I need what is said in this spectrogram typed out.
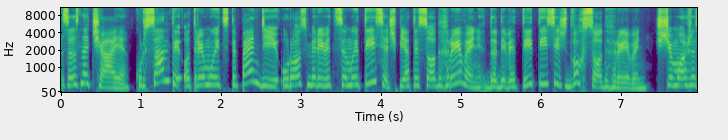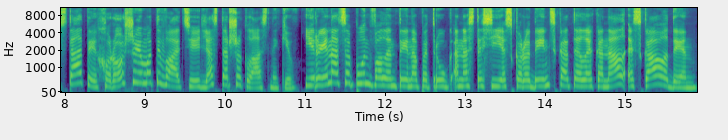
зазначає, курсанти отримують стипендії у розмірі від 7 тисяч 500 гривень до 9 тисяч 200 гривень, що може стати хорошою мотивацією для старшокласників. Ірина Цапун, Валентина Петрук, Анастасія Скородинська, телеканал СК 1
